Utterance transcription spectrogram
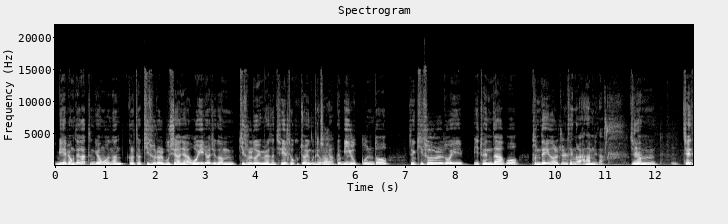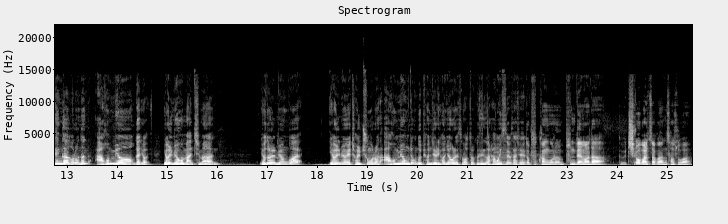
미해병대 같은 경우는 그렇다고 기술을 무시하냐. 오히려 지금 기술 도입면에서는 제일 적극적인 군대거든요. 그쵸. 그미 네. 육군도 지금 기술 도입이 된다고 분대 인원을 줄일 생각을 안 합니다. 지금 제 생각으로는 9명, 그러니까 10명은 많지만 8명과 10명의 절충으로 한 9명 정도 편제를 현역을 했으면 어떨까 그 생각을 하고 음, 있어요, 사실. 근데 북한군은 분대마다 그 7호 발사관 사수와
